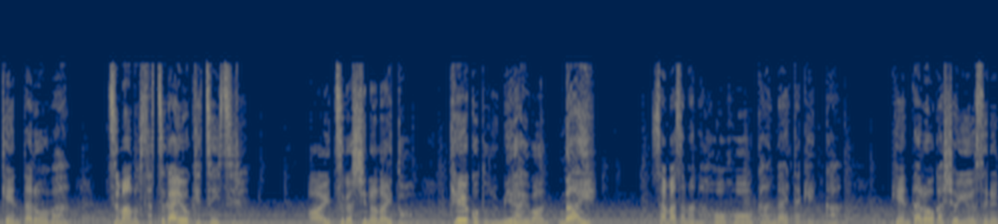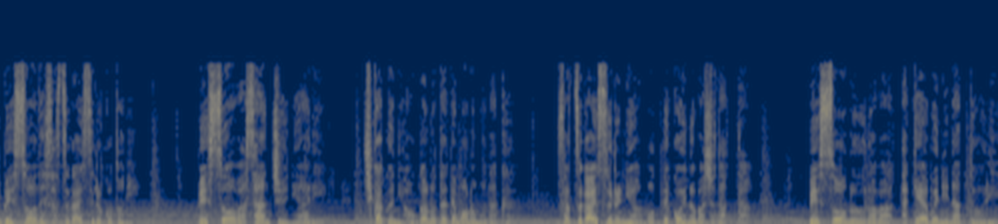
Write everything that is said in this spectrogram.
健太郎は妻の殺害を決意する。あいつが死なないと稽古との未来はない。さまざまな方法を考えた結果健太郎が所有する別荘で殺害することに。別荘は山中にあり近くに他の建物もなく殺害するにはもってこいの場所だった別荘の裏は竹やぶになっており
